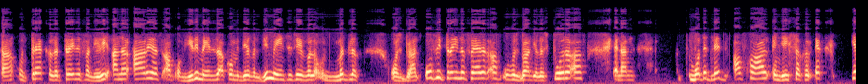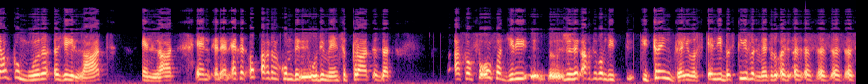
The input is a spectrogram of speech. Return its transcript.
dan onttrek hulle treine van hierdie ander areas af om hierdie mense te akkommodeer want die mense sê hulle onmiddellik ons brand of die treine verder af of ons brand julle spore af en dan word dit net afgehaal en jy sukkel ek elke môre is jy laat en laat. En en, en ek het ook agtergekom hoe die mense praat is dat as gevolg van hierdie soos ek agterkom die die treindrywers en die bestuur van metro is is is is is, is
